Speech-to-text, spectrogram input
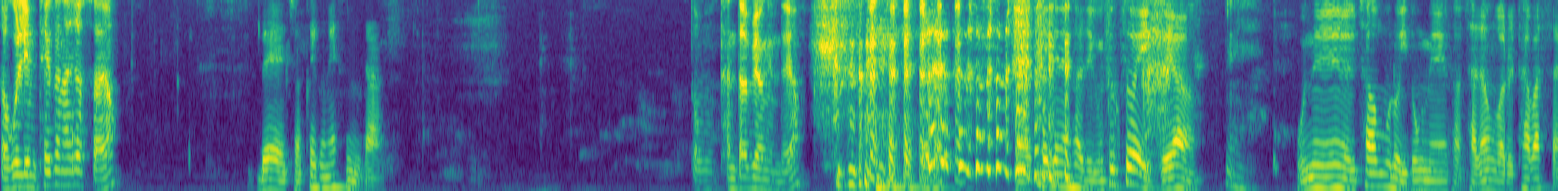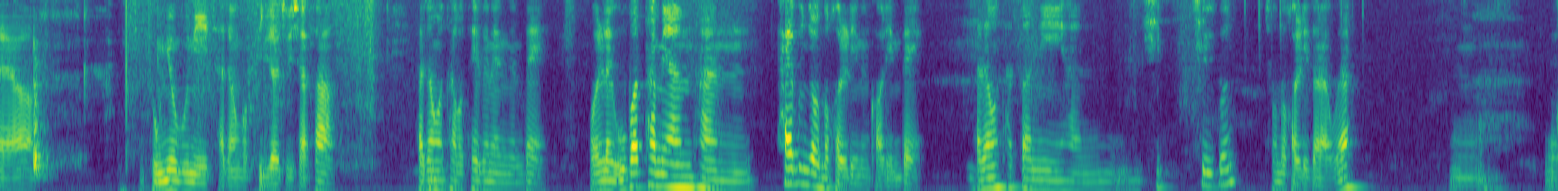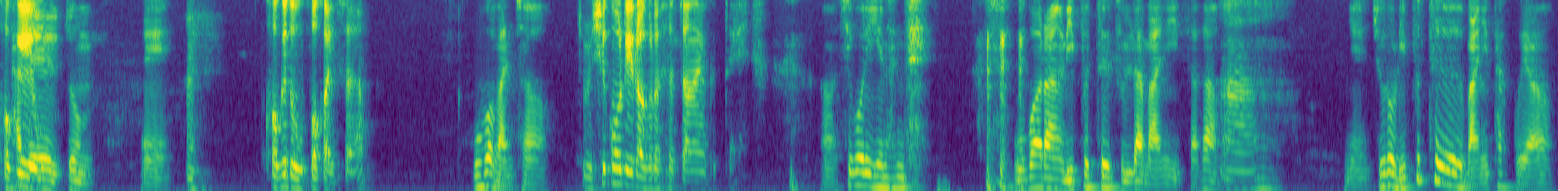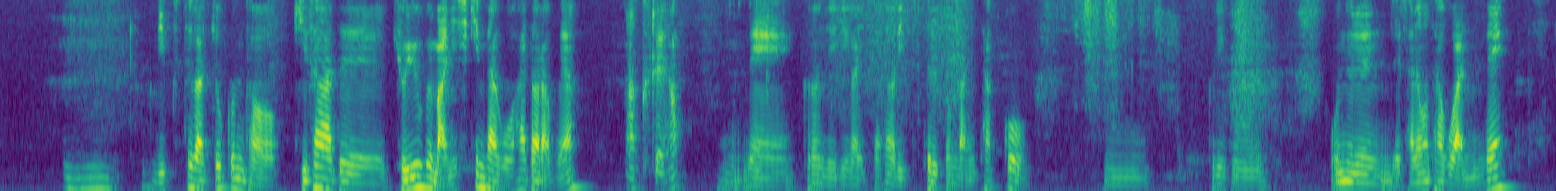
너굴님 퇴근하셨어요? 네, 저 퇴근했습니다. 너무 단답형인데요? 네, 퇴근해서 지금 숙소에 있고요. 네. 오늘 처음으로 이 동네에서 자전거를 타봤어요. 동료분이 자전거 빌려주셔서 자전거 타고 퇴근했는데 원래 우버 타면 한 8분 정도 걸리는 거리인데 자전거 탔더니 한 17분 정도 걸리더라고요. 음, 네, 거기- 다들 좀 네, 거기도 우버가 있어요? 우버 많죠. 좀 시골이라 그러셨잖아요, 그때. 어, 시골이긴 한데 우버랑 리프트 둘 다 많이 있어서 아, 예, 주로 리프트 많이 탔고요. 음, 리프트가 조금 더 기사들 교육을 많이 시킨다고 하더라고요. 아, 그래요? 음, 네, 그런 얘기가 있어서 리프트를 좀 많이 탔고, 음, 그리고 오늘은 이제 자전거 타고 왔는데,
